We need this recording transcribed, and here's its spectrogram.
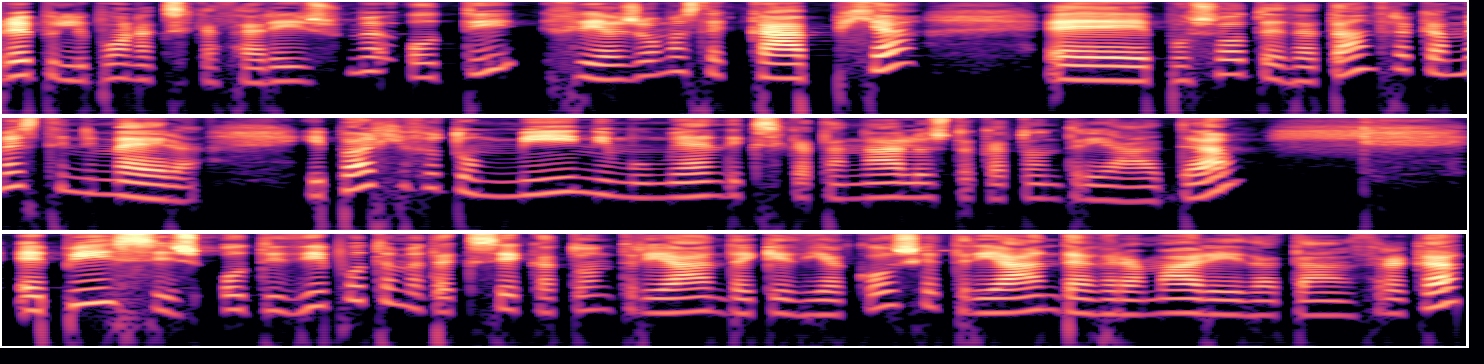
Πρέπει λοιπόν να ξεκαθαρίσουμε ότι χρειαζόμαστε κάποια ε, ποσότητα υδατάνθρακα μέσα στην ημέρα. Υπάρχει αυτό το μήνυμο με ένδειξη κατανάλωσης το 130. Επίσης, οτιδήποτε μεταξύ 130 και 230 γραμμάρια υδατάνθρακα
